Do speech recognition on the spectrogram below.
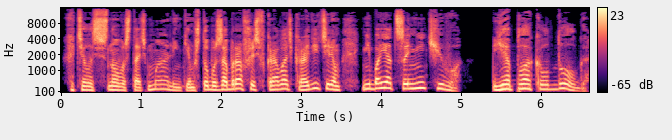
Хотелось снова стать маленьким, чтобы, забравшись в кровать к родителям, не бояться ничего. Я плакал долго.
